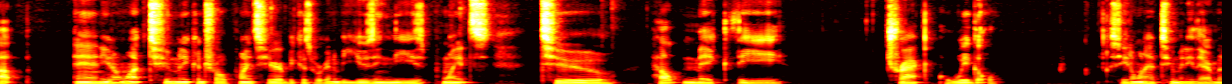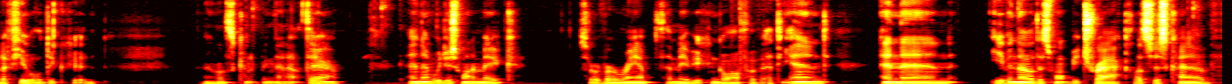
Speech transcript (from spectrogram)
up. And you don't want too many control points here because we're going to be using these points to help make the track wiggle. So you don't want to have too many there, but a few will do good. And let's kind of bring that out there. And then we just want to make sort of a ramp that maybe you can go off of at the end. And then even though this won't be track, let's just kind of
